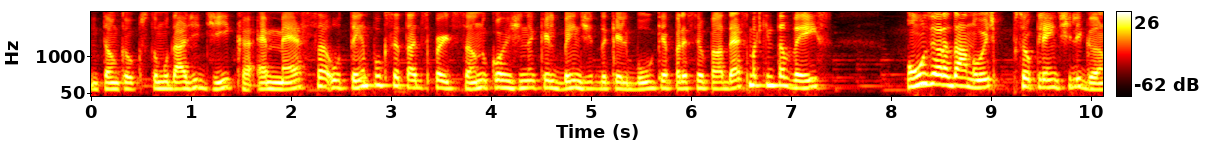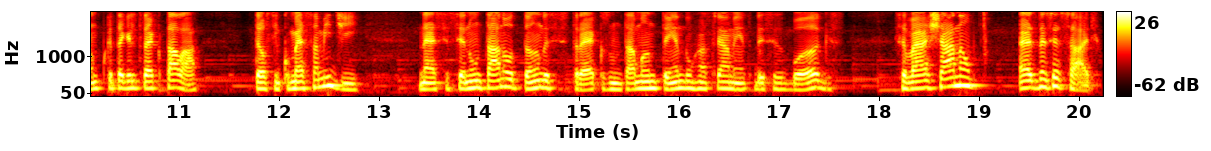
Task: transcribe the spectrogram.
Então, o que eu costumo dar de dica é meça o tempo que você está desperdiçando corrigindo aquele bendito daquele bug que apareceu pela 15 vez, 11 horas da noite, pro seu cliente ligando, porque aquele treco tá lá. Então, assim, começa a medir. Né? Se você não tá anotando esses trecos, não tá mantendo um rastreamento desses bugs, você vai achar, não, é desnecessário.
